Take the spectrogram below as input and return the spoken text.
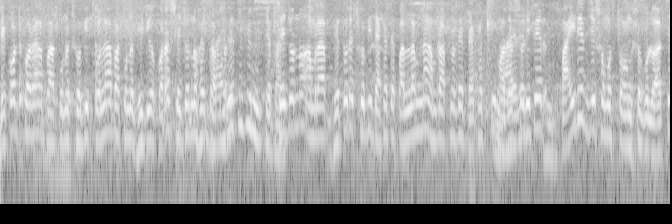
রেকর্ড করা বা কোনো ছবি তোলা বা কোনো ভিডিও করা সেজন্য হয়তো আপনাদের নিতে পারে। সেই জন্য আমরা ভেতরে ছবি দেখাতে পারলাম না আমরা আপনাদের দেখাচ্ছি মাজার শরীফের বাইরের যে সমস্ত অংশগুলো আছে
